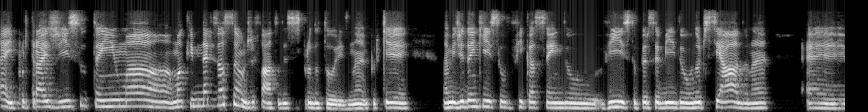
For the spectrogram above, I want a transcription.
É, e por trás disso tem uma, uma criminalização, de fato, desses produtores, né? Porque na medida em que isso fica sendo visto, percebido, noticiado, né? É,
